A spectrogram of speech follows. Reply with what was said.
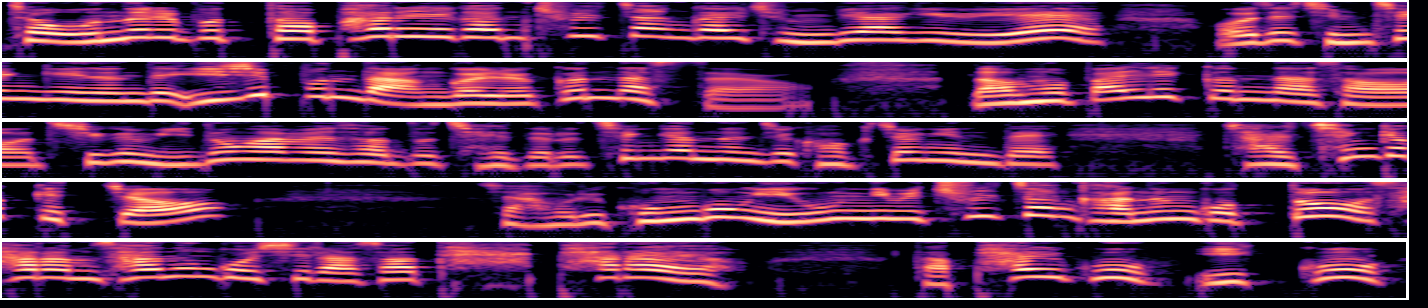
저 오늘부터 8일간 출장 갈 준비하기 위해 어제 짐 챙기는데 20분도 안 걸려 끝났어요. 너무 빨리 끝나서 지금 이동하면서도 제대로 챙겼는지 걱정인데 잘 챙겼겠죠? 자, 우리 0020님이 출장 가는 곳도 사람 사는 곳이라서 다 팔아요. 다 팔고 있고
